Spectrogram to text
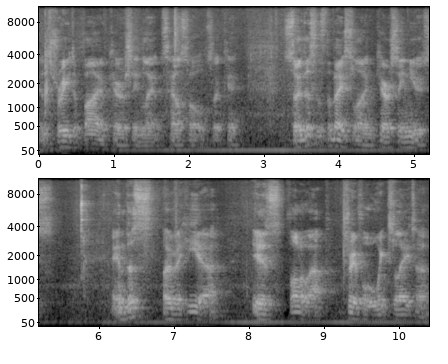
and three to five kerosene lamps, households, okay. So this is the baseline, kerosene use. And this over here is follow-up, three or four weeks later,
